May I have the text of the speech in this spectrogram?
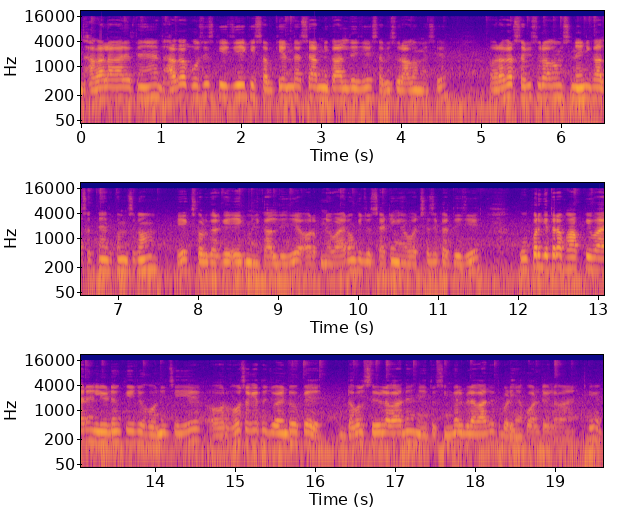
धागा लगा लेते हैं। धागा कोशिश कीजिए कि सबके अंदर से आप निकाल दीजिए, सभी सुरागों में से। और अगर सभी सुराखों में से नहीं निकाल सकते हैं तो कम से कम एक छोड़ करके एक में निकाल दीजिए और अपने वायरों की जो सेटिंग है, वो अच्छे से कर दीजिए। ऊपर की तरफ़ आपकी वायरें लीडों की जो होनी चाहिए और हो सके तो जॉइंटों पे डबल स्लीव लगा दें, नहीं तो सिंगल भी लगा दें तो बढ़िया क्वालिटी लगाएँ, ठीक है?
